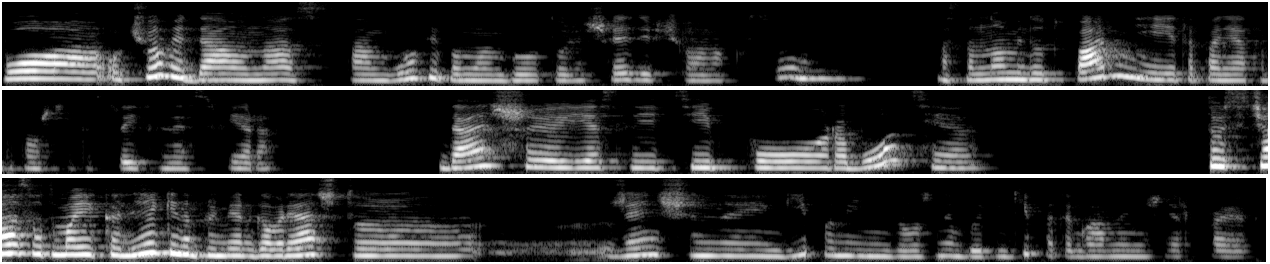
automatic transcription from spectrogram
По учебе, да, у нас там в группе, по-моему, было то ли 6 девчонок, все. В основном идут парни, и это понятно, потому что это строительная сфера. Дальше, если идти по работе, то сейчас вот мои коллеги, например, говорят, что женщины гипами не должны быть. Гип – это главный инженер проекта.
